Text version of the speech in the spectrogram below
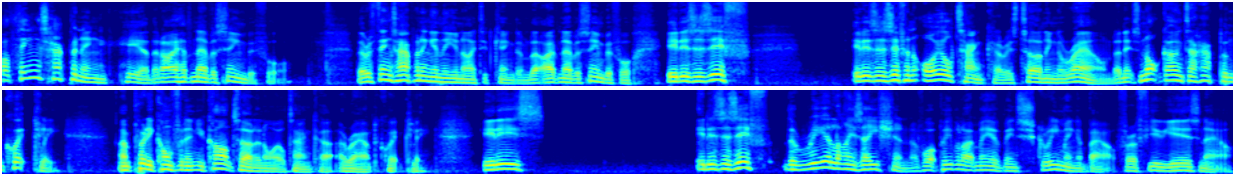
are things happening here that I have never seen before. There are things happening in the United Kingdom that I've never seen before. It is as if it is as if an oil tanker is turning around, and it's not going to happen quickly. I'm pretty confident you can't turn an oil tanker around quickly. It is it is as if the realization of what people like me have been screaming about for a few years now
